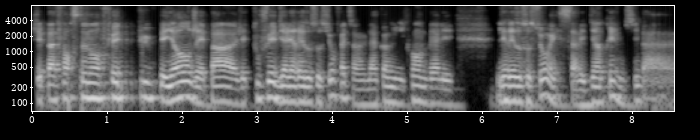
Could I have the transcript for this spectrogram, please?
j'ai pas forcément fait de pub payante, j'avais pas, j'ai tout fait via les réseaux sociaux, en fait, la com uniquement via les, les réseaux sociaux et ça avait bien pris. Je me suis dit, bah,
